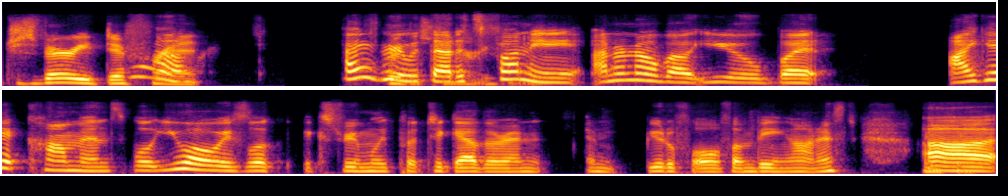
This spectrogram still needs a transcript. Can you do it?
just very different. Yeah. I agree with that. It's funny. I don't know about you, but I get comments. Well, you always look extremely put together and and beautiful, if I'm being honest. Uh,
